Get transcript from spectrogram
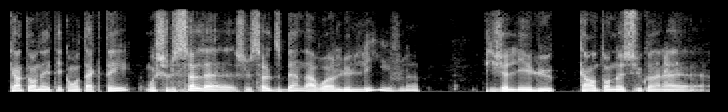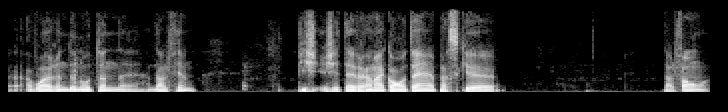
quand on a été contacté, moi, je suis le seul, euh, je suis le seul du band à avoir lu le livre. là. Puis je l'ai lu quand on a su qu'on allait avoir une de nos tonnes euh, dans le film. Puis j'étais vraiment content parce que, dans le fond,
